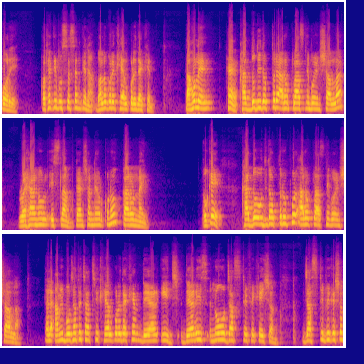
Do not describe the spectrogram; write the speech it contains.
পরে। কথা কি বুঝতেছেন কিনা? ভালো করে খেয়াল করে দেখেন। তাহলে হ্যাঁ খাদ্য অধিদপ্তরে আরও ক্লাস নেব ইনশাল্লাহ রেহানুল ইসলাম টেনশন নেওয়ার কোনো কারণ নাই। ওকে খাদ্য অধিদপ্তরের উপর আরও ক্লাস নেব ইনশাল্লাহ তাহলে আমি বোঝাতে চাচ্ছি, খেয়াল করে দেখেন there is there is no justification justification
